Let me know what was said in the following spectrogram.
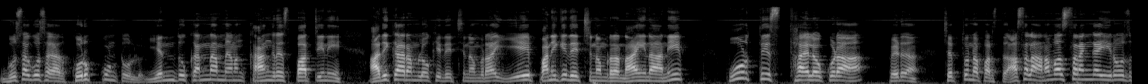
గుసగుస కాదు కొరుక్కుంటోళ్ళు. ఎందుకన్నా మనం కాంగ్రెస్ పార్టీని అధికారంలోకి తెచ్చినాంరా ఏ పనికి తెచ్చినాంరా నాయన అని పూర్తి స్థాయిలో కూడా పెడ చెప్తున్న పరిస్థితి. అసలు అనవసరంగా ఈరోజు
